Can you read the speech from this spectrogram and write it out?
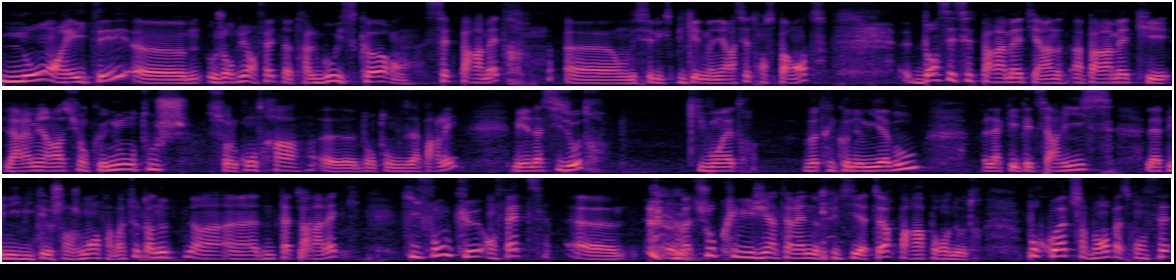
non, en réalité, euh, aujourd'hui, en fait, notre algo, il score 7 paramètres. Euh, on essaie de l'expliquer de manière assez transparente. Dans ces 7 paramètres, il y a un, paramètre qui est la rémunération que nous, on touche sur le contrat euh, dont on vous a parlé. Mais il y en a 6 autres qui vont être votre économie à vous, la qualité de service, la pénibilité au changement, enfin bref, tout un, autre, tas de paramètres qui font que, en fait, euh, on va toujours privilégier l'intérêt de notre utilisateur par rapport au nôtre. Pourquoi? Tout simplement parce qu'en fait,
